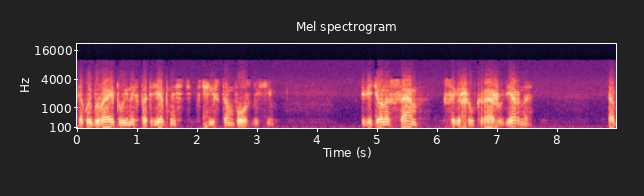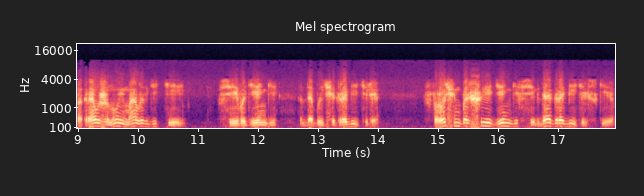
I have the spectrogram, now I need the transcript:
какой бывает у иных потребность в чистом воздухе. Ведь он и сам совершил кражу, верно? Обокрал жену и малых детей. Все его деньги — добыча грабителя. Впрочем, большие деньги всегда грабительские.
